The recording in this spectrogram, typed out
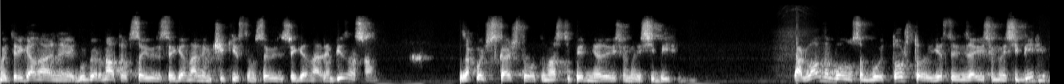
эти региональные губернаторы в союзе с региональным чекистом, в союзе с региональным бизнесом захочет сказать, что вот у нас теперь независимая Сибирь. А главным бонусом будет то, что если независимая Сибирь,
